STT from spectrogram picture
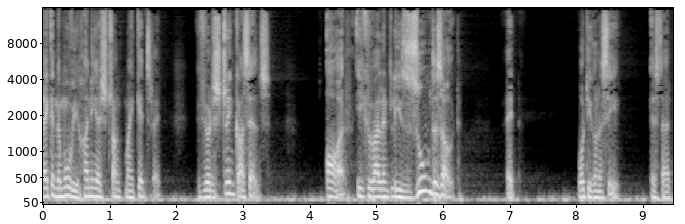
like in the movie, Honey, I Shrunk My Kids, right? If we were to shrink ourselves or equivalently zoom this out, right? What you're going to see is that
